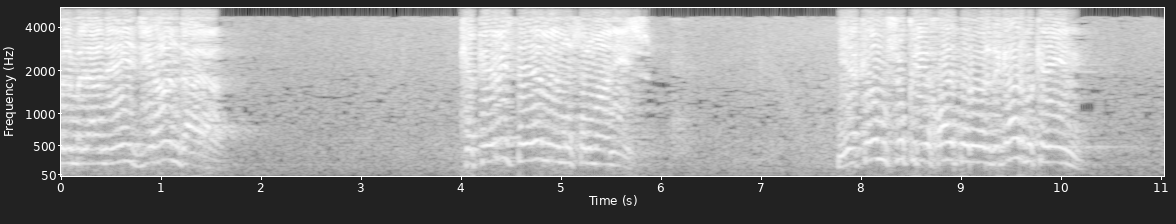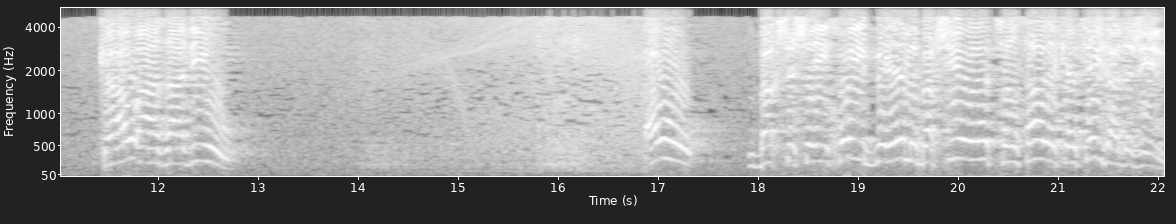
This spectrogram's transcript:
ململانەیەی جیهاندایە. کە پێویستە ئێمە مسلمانیش. یەکەم شکری خی پەروەردگار بکەین کە ئەو ئازادی و ئەو بەخششەی خۆی بێمە بەخشیوە چەند ساڵێکە تێیدا دەژین.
